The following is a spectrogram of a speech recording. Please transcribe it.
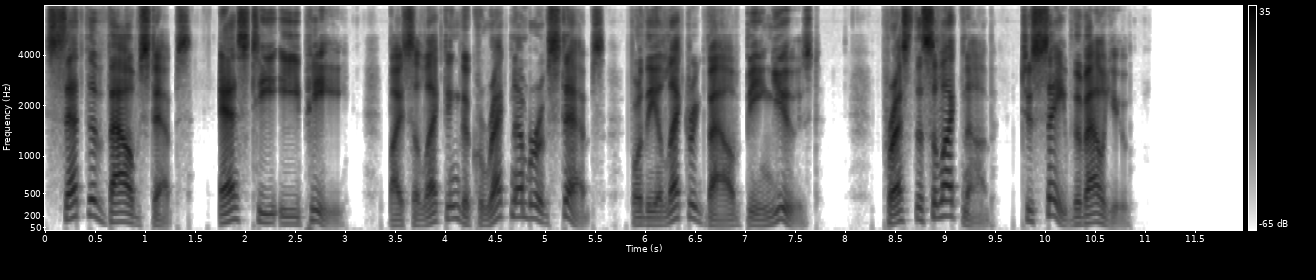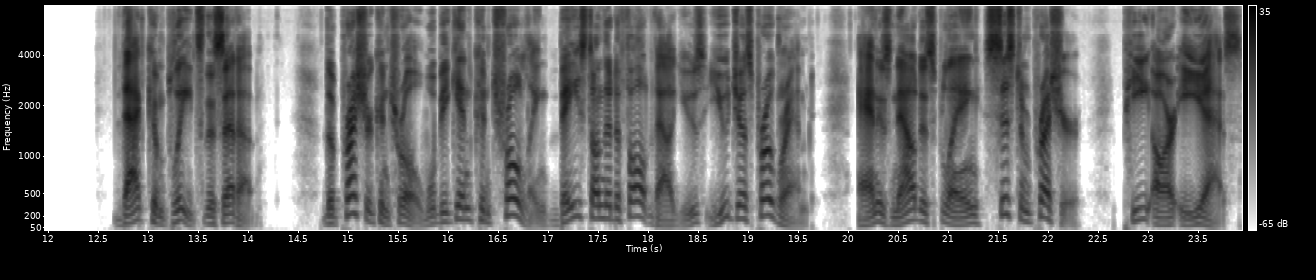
set the valve steps, STEP, by selecting the correct number of steps for the electric valve being used. Press the Select knob to save the value. That completes the setup. The pressure control will begin controlling based on the default values you just programmed and is now displaying System Pressure, PRES.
